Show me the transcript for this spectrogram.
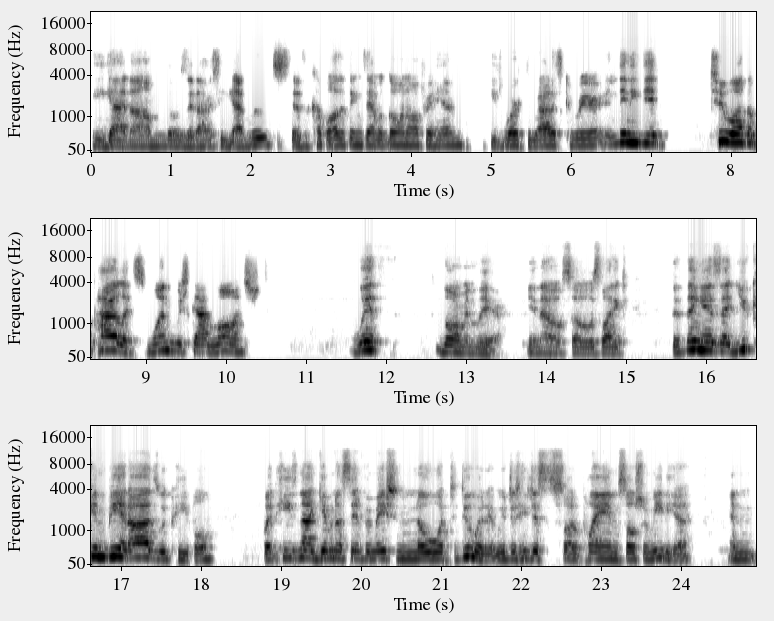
He got um was it obviously got roots. There's a couple other things that were going on for him. He's worked throughout his career. And then he did two other pilots, one which got launched with Norman Lear, you know. So it was like the thing is that you can be at odds with people, but he's not giving us the information to know what to do with it. We just he's just sort of playing social media and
